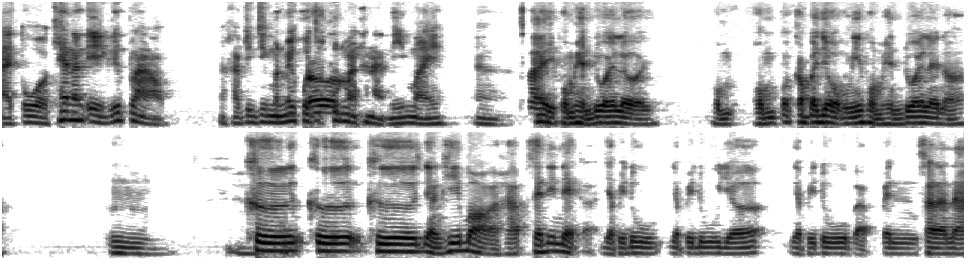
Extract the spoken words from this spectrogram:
ลาย ๆ ตัวแค่นั้นเองหรือเปล่านะครับ จริง ๆ มันไม่ควรจะขึ้นมาขนาดนี้ไหมอ่าใช่ผมเห็นด้วยเลย ผมผมกับประโยคนี้ผมเห็นด้วยเลยเนาะอืม คือคือคืออย่างที่บอกอะครับ SET Index อย่าไปดู อย่าไปดูเยอะ อย่าไปดูแบบเป็นสารณะ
